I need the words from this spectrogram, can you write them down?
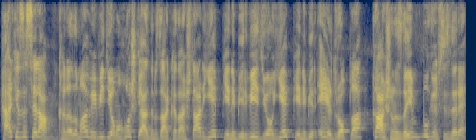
Herkese selam. Kanalıma ve videoma hoş geldiniz arkadaşlar. Yepyeni bir video, yepyeni bir airdropla karşınızdayım. Bugün sizlere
